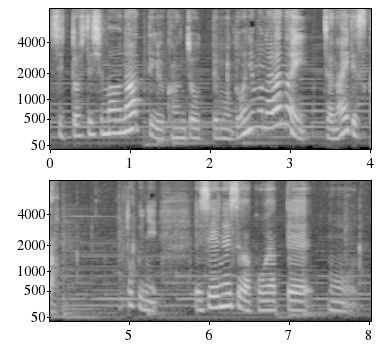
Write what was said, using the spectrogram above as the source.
嫉妬してしまうなっていう感情ってもうどうにもならないじゃないですか。特に SNS がこうやってもう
